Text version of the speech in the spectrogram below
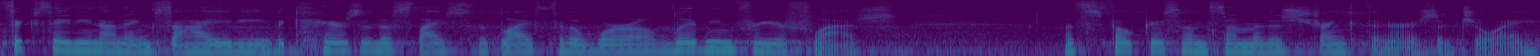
fixating on anxiety, the cares of this life, life for the world, living for your flesh. Let's focus on some of the strengtheners of joy.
